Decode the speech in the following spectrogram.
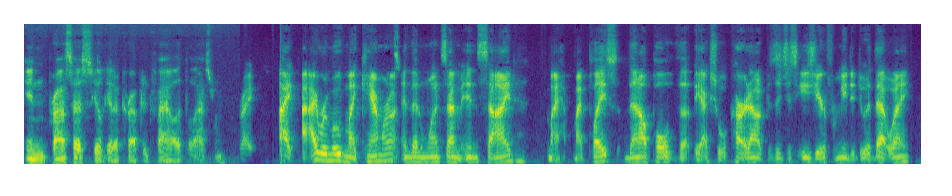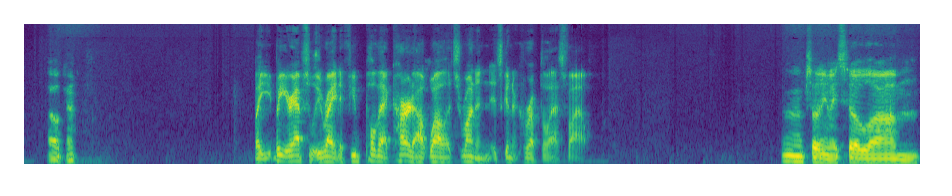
in process, you'll get a corrupted file at the last one. Right. I I remove my camera and then once I'm inside my my place, then I'll pull the, the actual card out because it's just easier for me to do it that way. Okay. But you, but you're absolutely right. If you pull that card out while it's running, it's going to corrupt the last file. Um, so anyway, so um,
